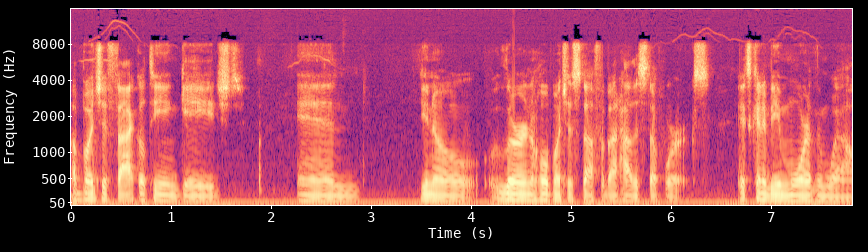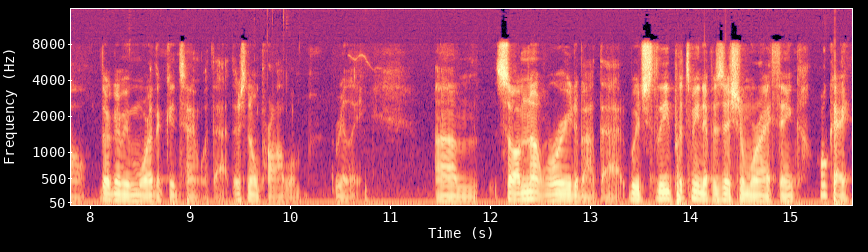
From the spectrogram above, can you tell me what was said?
a bunch of faculty engaged and you know learn a whole bunch of stuff about how this stuff works, it's going to be more than well. They're going to be more than content with that. There's no problem really. Um, so I'm not worried about that, which puts me in a position where I think, okay,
